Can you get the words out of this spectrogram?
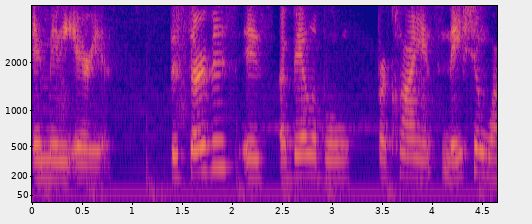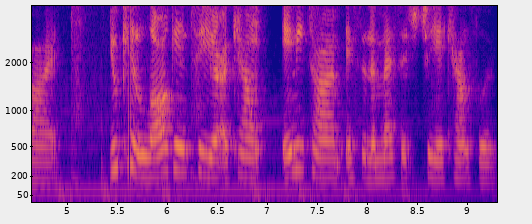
in many areas. The service is available for clients nationwide. You can log into your account anytime and send a message to your counselor.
